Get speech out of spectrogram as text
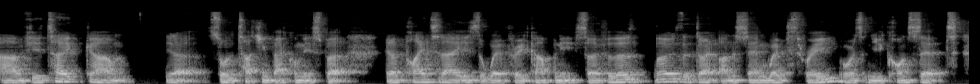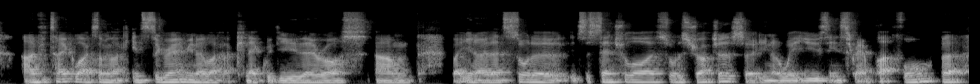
um, if you take um, you know, sort of touching back on this, but you know, Play Today is the Web3 company. So for those those that don't understand Web3 or it's a new concept, uh, if you take like something like Instagram, you know, like I connect with you there, Ross. Um, but you know, that's sort of it's a centralized sort of structure. So you know, we use the Instagram platform, but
